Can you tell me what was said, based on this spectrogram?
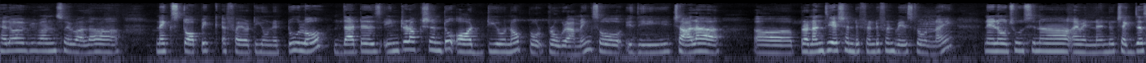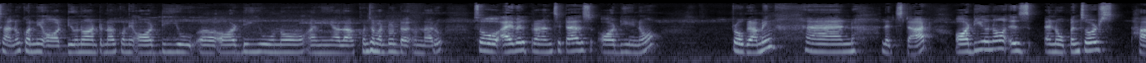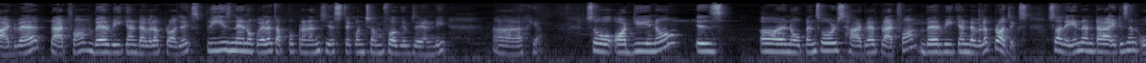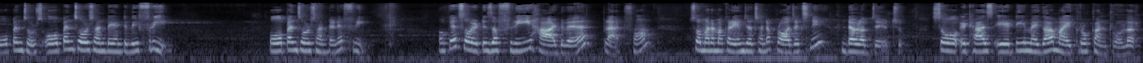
Hello everyone so ఇవాళ next topic of IoT unit టూలో that is introduction to Arduino pro programming so ఇది చాలా pronunciation different different వేస్లో ఉన్నాయి. నేను చూసిన ఐ మీన్ నేను చెక్ చేశాను కొన్ని ఆడియోనో అంటున్నారు కొన్ని ఆడియూ ఆడియూనో అని అలా కొంచెం అంటుంటా ఉన్నారు. So I will pronounce it as Arduino programming and let start arduino is an open source hardware platform where we can develop projects please నేను ఒకవేళ తప్పు ప్రొనౌన్స్ చేస్తే కొంచెం ఫర్గివ్ చేయండి yeah so ఆడియోనో is an open source hardware platform where we can develop projects so అదేంటంట it is an open source open source అంటే ఏంటిది free open source అంటేనే free okay so it is a free hardware platform So మనం అక్కడ ఏం చేయొచ్చు అంటే ప్రాజెక్ట్స్ని develop చేయొచ్చు. So it has ATmega microcontroller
